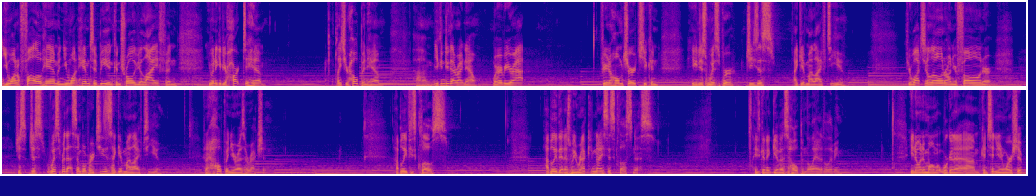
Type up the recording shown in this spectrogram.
you want to follow him and you want him to be in control of your life and you want to give your heart to him, place your hope in him, um, you can do that right now, wherever you're at. If you're in a home church, you can you can just whisper, "Jesus, I give my life to you." If you're watching alone or on your phone or just just whisper that simple prayer, "Jesus, I give my life to you." And I hope in your resurrection. I believe he's close. I believe that as we recognize his closeness, he's going to give us hope in the land of the living. You know, in a moment, we're going to um, continue in worship.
